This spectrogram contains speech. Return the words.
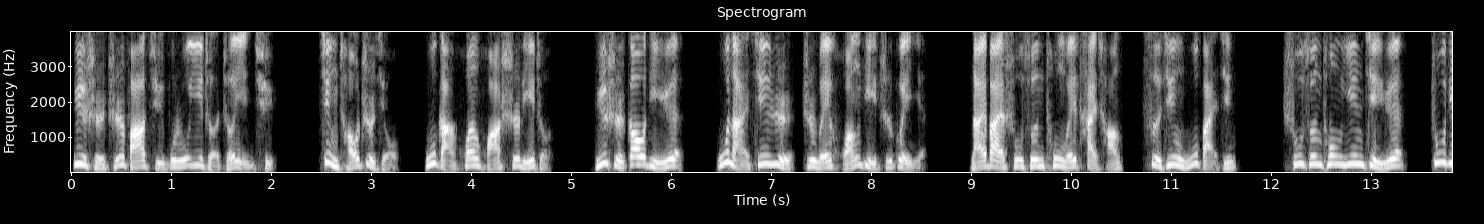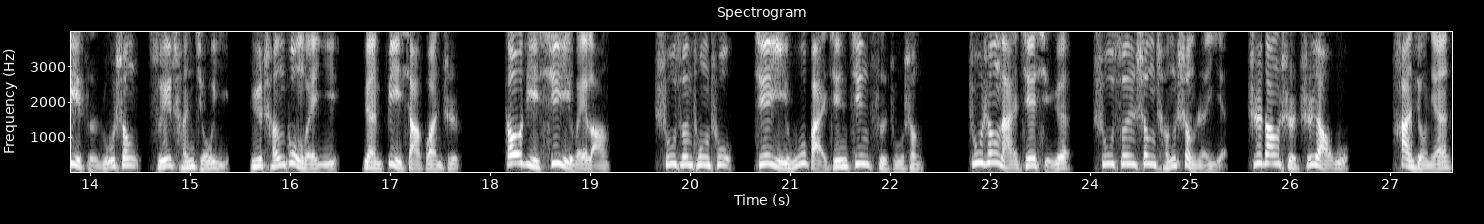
御史执法举不如一者，者饮去。晋朝置酒，无敢欢华失礼者。于是高帝曰：“吾乃今日之为皇帝之贵也。”乃拜叔孙通为太常，赐金五百金。叔孙通因进曰：“诸弟子如生，随臣久矣，与臣共为仪，愿陛下观之。”高帝悉以为郎。叔孙通出，皆以五百金金赐诸生。诸生乃皆喜曰：“叔孙生成圣人也，知当世之要务。”汉九年。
